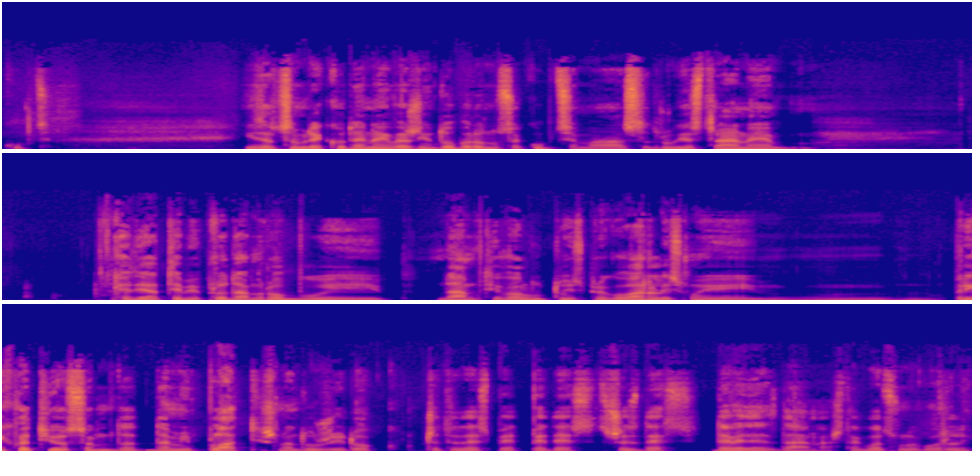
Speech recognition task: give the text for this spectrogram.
kupca. I zato sam rekao da je najvažnije dobar odnos sa kupcem, a sa druge strane, kad ja tebi prodam robu i dam ti valutu, ispregovarali smo i prihvatio sam da, da mi platiš na duži rok. 45, 50, 60, 90 dana, šta god smo dogovorili.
